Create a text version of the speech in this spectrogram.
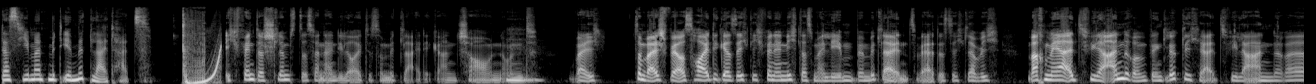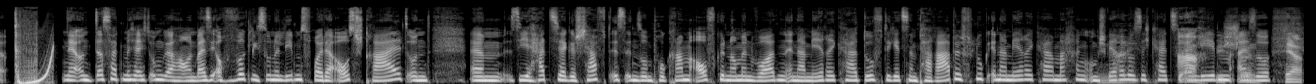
dass jemand mit ihr Mitleid hat. ich finde das Schlimmste ist, wenn einen die Leute so mitleidig anschauen. Und weil ich zum Beispiel aus heutiger Sicht, ich finde nicht, dass mein Leben bemitleidenswert ist. Ich glaube, ich mache mehr als viele andere und bin glücklicher als viele andere. Ja, und das hat mich echt umgehauen, weil sie auch wirklich so eine Lebensfreude ausstrahlt. Und ähm, sie hat es ja geschafft, ist in so einem Programm aufgenommen worden in Amerika, durfte jetzt einen Parabelflug in Amerika machen, um Schwerelosigkeit zu Ach, erleben. Also Ja.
